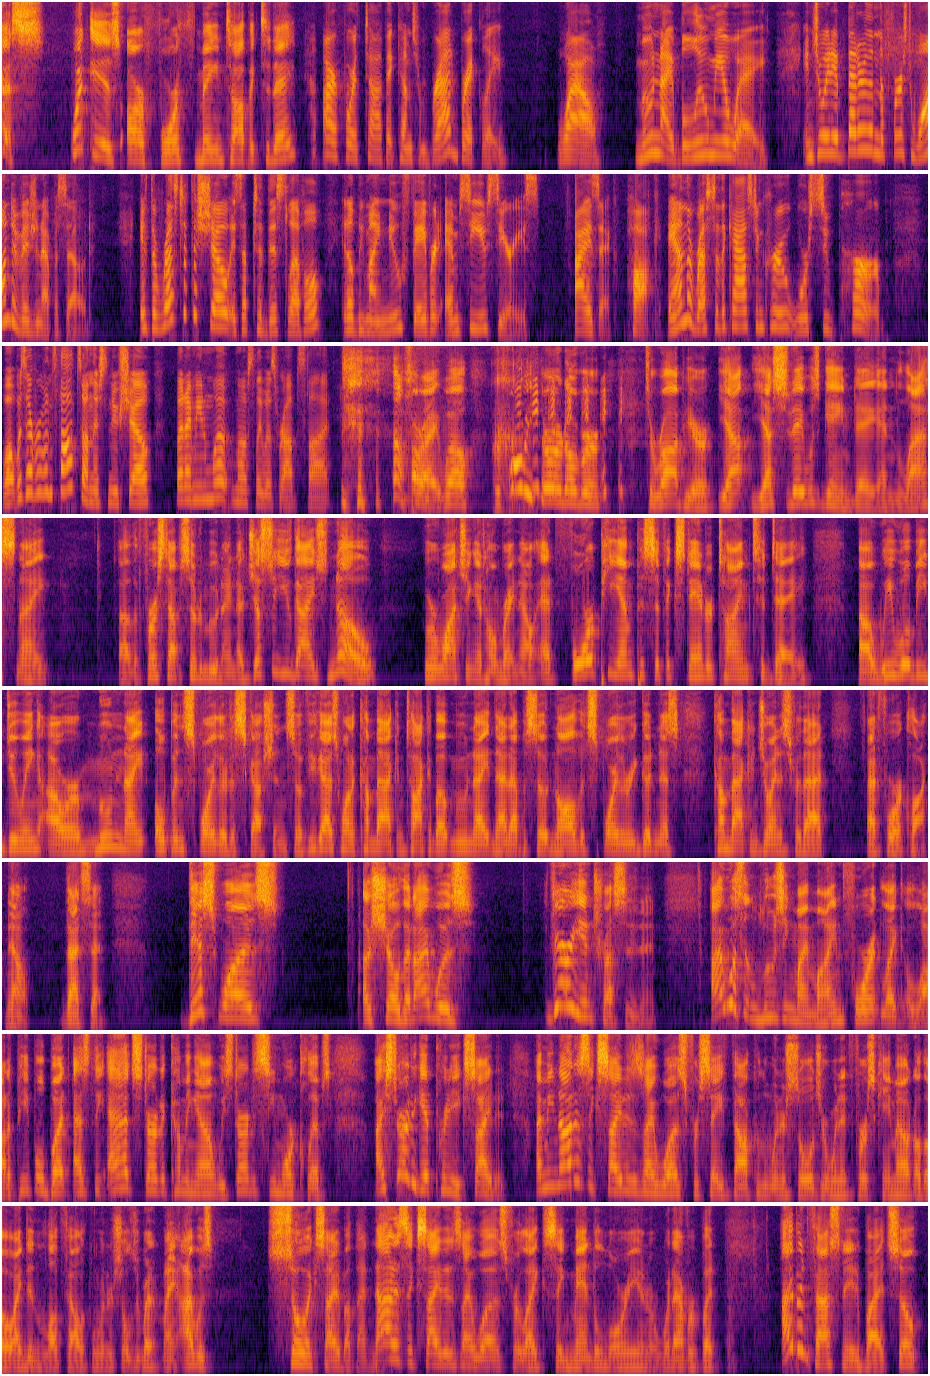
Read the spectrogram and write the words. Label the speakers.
Speaker 1: Chris, what is our fourth main topic today?
Speaker 2: Our fourth topic comes from Brad Brickley. Wow, Moon Knight blew me away. Enjoyed it better than the first WandaVision episode. If the rest of the show is up to this level, it'll be my new favorite MCU series. Isaac, Hawke, and the rest of the cast and crew were superb. What was everyone's thoughts on this new show? But I mean, what mostly was Rob's thought?
Speaker 1: All right. Well, before we throw it over to Rob here, yeah, yesterday was game day, and last night, uh, the first episode of Moon Knight. Now, just so you guys know, who are watching at home right now, at 4 p.m. Pacific Standard Time today, uh, we will be doing our Moon Knight open spoiler discussion. So if you guys want to come back and talk about Moon Knight and that episode and all of its spoilery goodness, come back and join us for that at 4 o'clock. Now, that said, this was a show that I was very interested in. I wasn't losing my mind for it like a lot of people, but as the ads started coming out, we started to see more clips. I started to get pretty excited. I mean, not as excited as I was for, say, Falcon the Winter Soldier when it first came out, although I didn't love Falcon Winter Soldier, but my, I was so excited about that. Not as excited as I was for, like, say, Mandalorian or whatever, but I've been fascinated by it. So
